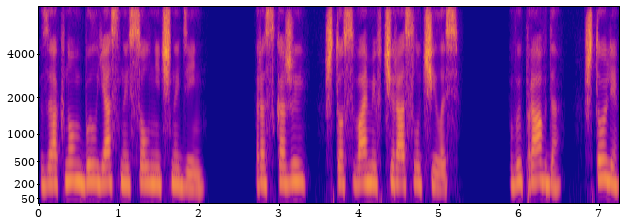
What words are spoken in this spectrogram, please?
За окном был ясный солнечный день. «Расскажи, что с вами вчера случилось. Вы правда, что ли,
